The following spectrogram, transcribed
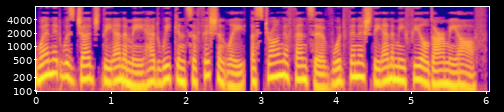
When it was judged the enemy had weakened sufficiently, a strong offensive would finish the enemy field army off.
